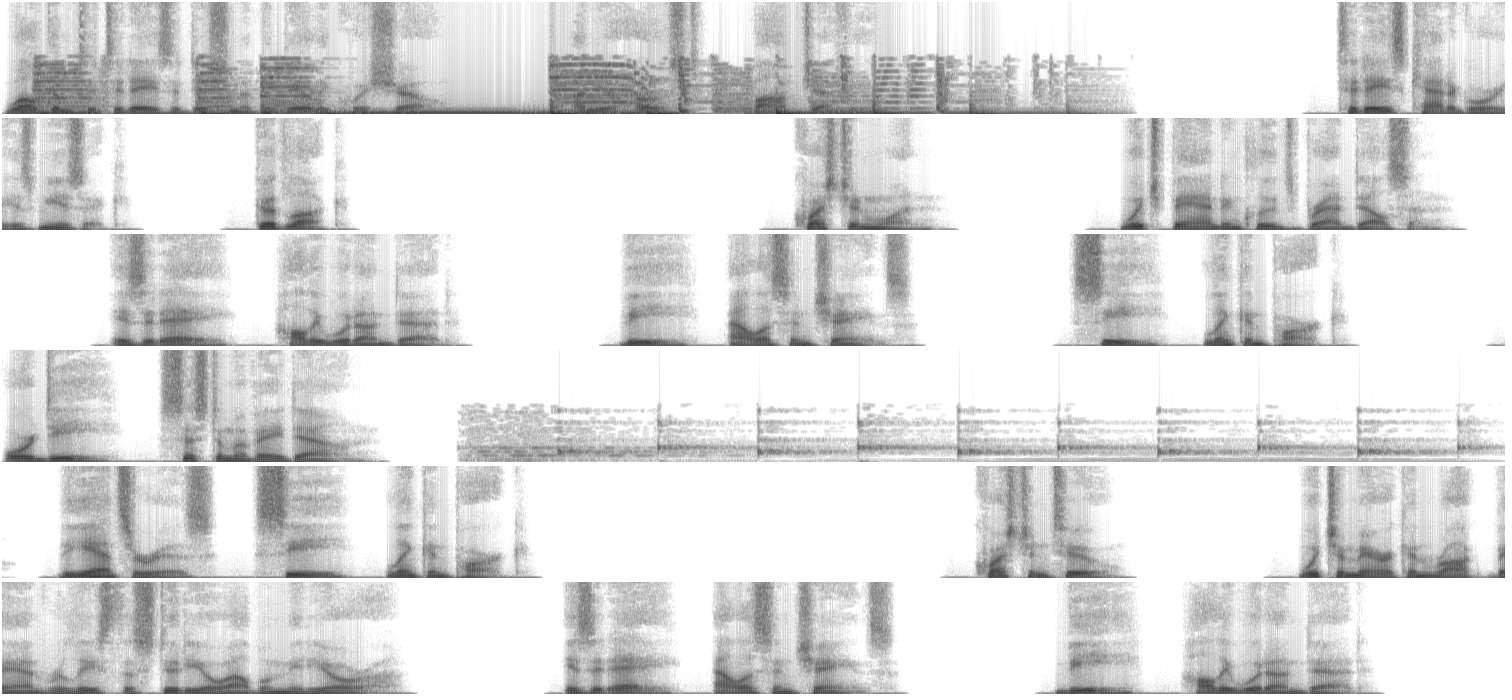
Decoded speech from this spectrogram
Welcome to today's edition of the Daily Quiz Show. I'm your host, Bob Jeffy. Today's category is music. Good luck. Question 1. Which band includes Brad Delson? Is it A. Hollywood Undead? B. Alice in Chains? C. Linkin Park? Or D. System of a Down? The answer is C. Linkin Park. Question 2. Which American rock band released the studio album Meteora? Is it A. Alice in Chains? B. Hollywood Undead?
